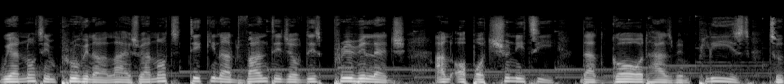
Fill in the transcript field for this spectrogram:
we are not improving our lives we are not taking advantage of this privilege and opportunity that god has been pleased to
